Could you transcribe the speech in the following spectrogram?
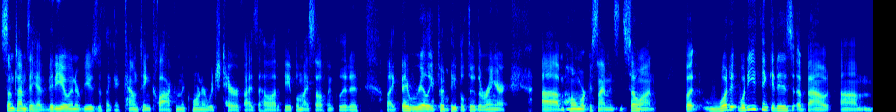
sometimes they have video interviews with like a counting clock in the corner, which terrifies the hell out of people, myself included. Like they really put people through the ringer, um, homework assignments, and so on. But what, what do you think it is about um,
